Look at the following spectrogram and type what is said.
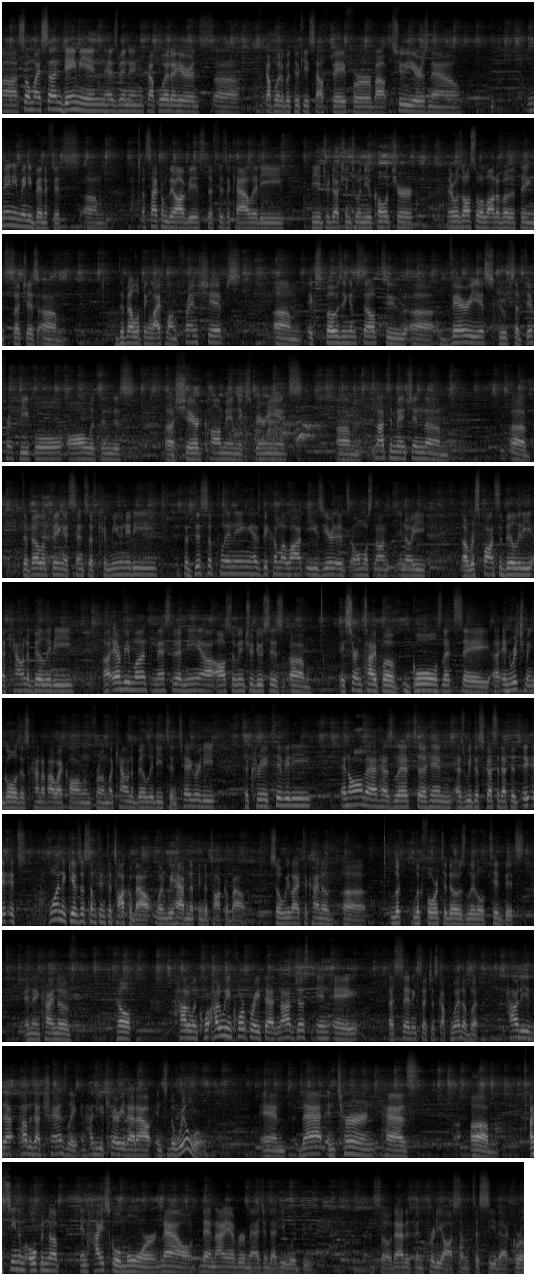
Uh, so my son Damien has been in Capoeira here in uh, Capoeira Batuque South Bay for about two years now. Many, many benefits. Um, aside from the obvious, the physicality, the introduction to a new culture, there was also a lot of other things such as um, developing lifelong friendships, um, exposing himself to uh, various groups of different people, all within this uh, shared common experience. Um, not to mention um, uh, developing a sense of community. The disciplining has become a lot easier. It's almost non, you know, he, uh, responsibility, accountability. Uh, every month, Mestre Mia also introduces um, a certain type of goals, let's say uh, enrichment goals is kind of how I call them, from accountability to integrity to creativity. And all that has led to him, as we discussed it at the, it, it's, one, it gives us something to talk about when we have nothing to talk about. So we like to kind of uh, look, look forward to those little tidbits and then kind of help how, to how do we incorporate that not just in a, a setting such as capoeira, but how, do you that, how does that translate and how do you carry that out into the real world? And that in turn has, um, I've seen him open up in high school more now than I ever imagined that he would be. And so that has been pretty awesome to see that grow.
